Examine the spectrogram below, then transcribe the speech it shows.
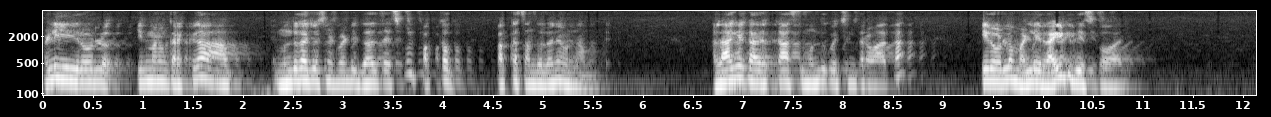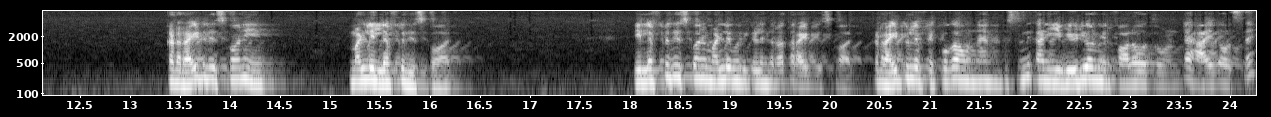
మళ్ళీ ఈ రోడ్లో ఇది మనం కరెక్ట్గా ముందుగా చూసినటువంటి గర్ల్స్ హై స్కూల్ పక్క పక్క సందులోనే ఉన్నామంతే. అలాగే కా- కాస్త ముందుకు వచ్చిన తర్వాత ఈ రోడ్లో మళ్ళీ రైట్ తీసుకోవాలి. ఇక్కడ రైట్ తీసుకొని మళ్ళీ లెఫ్ట్ తీసుకోవాలి. ఈ లెఫ్ట్ తీసుకొని మళ్ళీ ముందుకు వెళ్ళిన తర్వాత రైట్ తీసుకోవాలి. ఇక్కడ రైట్ టు లెఫ్ట్ ఎక్కువగా ఉన్నాయని అనిపిస్తుంది కానీ ఈ వీడియో మీరు ఫాలో అవుతూ ఉంటే హాయిగా వస్తే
